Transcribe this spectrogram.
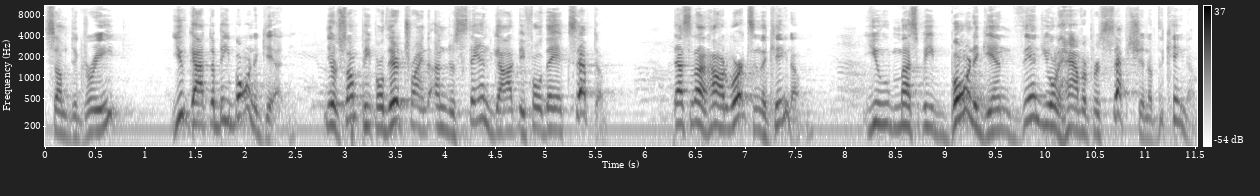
some degree. You've got to be born again. You know, some people, they're trying to understand God before they accept Him. That's not how it works in the kingdom. You must be born again, then you'll have a perception of the kingdom.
